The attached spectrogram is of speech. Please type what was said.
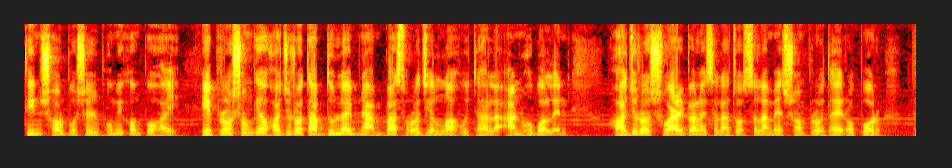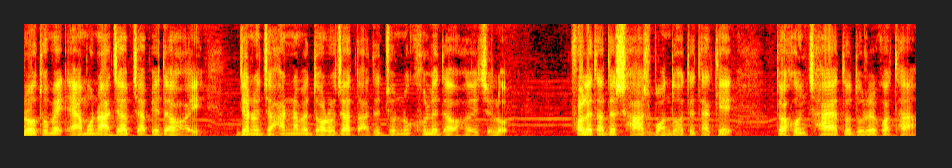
তিন, সর্বশেষ ভূমিকম্প হয়। এ প্রসঙ্গে হজরত আবদুল্লাহ ইবনে আব্বাস রাজিয়াল্লাহু তাআলা আনহু বলেন হজরত সোয়াইব আলাহ সাল্লাতামের সম্প্রদায়ের ওপর প্রথমে এমন আজাব চাপিয়ে দেওয়া হয় যেন জাহান্নামের দরজা তাদের জন্য খুলে দেওয়া হয়েছিল। ফলে তাদের শ্বাস বন্ধ হতে থাকে, তখন ছায়া তো দূরের কথা,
